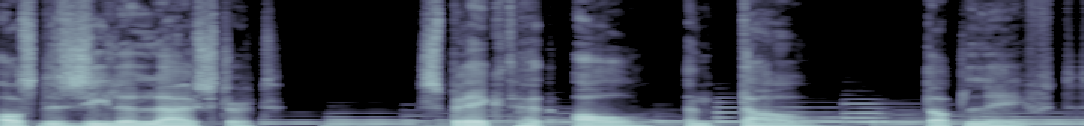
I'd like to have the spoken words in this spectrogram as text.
Als de ziele luistert, spreekt het al een taal dat leeft.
